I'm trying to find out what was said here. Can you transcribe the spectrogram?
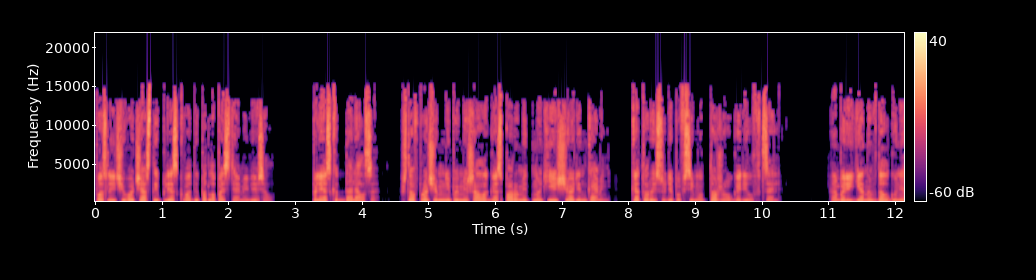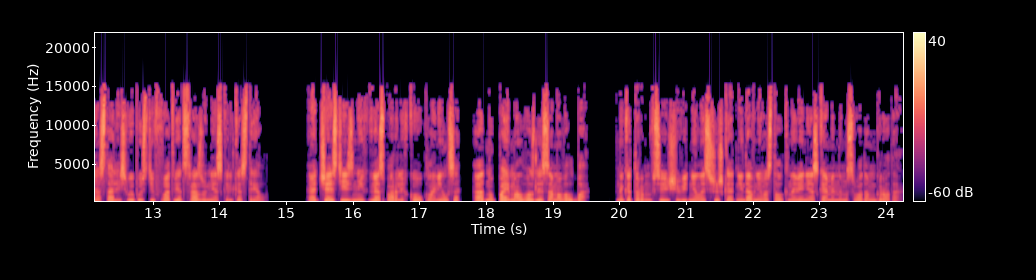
после чего частый плеск воды под лопастями весел. Плеск отдалялся, что, впрочем, не помешало Гаспару метнуть еще один камень, который, судя по всему, тоже угодил в цель. Аборигены в долгу не остались, выпустив в ответ сразу несколько стрел. Отчасти из них Гаспар легко уклонился, а одну поймал возле самого лба, на котором все еще виднелась шишка от недавнего столкновения с каменным сводом грота.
